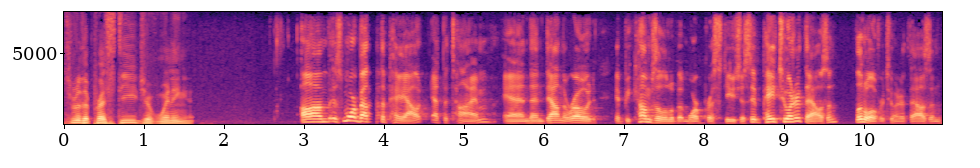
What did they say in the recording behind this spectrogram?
sort of the prestige of winning it? Um, it's more about the payout at the time, and then down the road, it becomes a little bit more prestigious. It paid two hundred thousand, a little over two hundred thousand,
